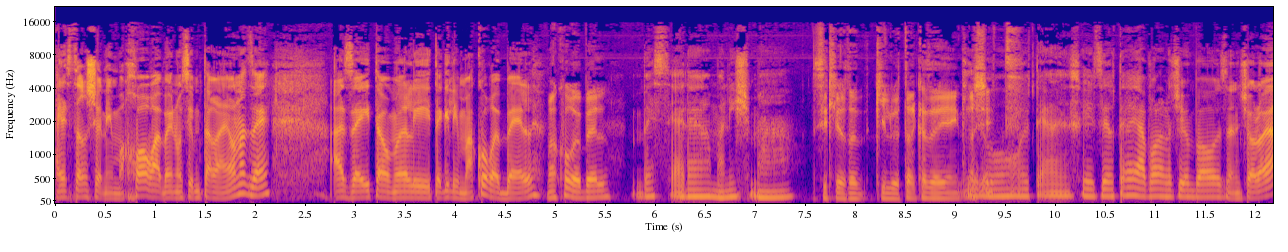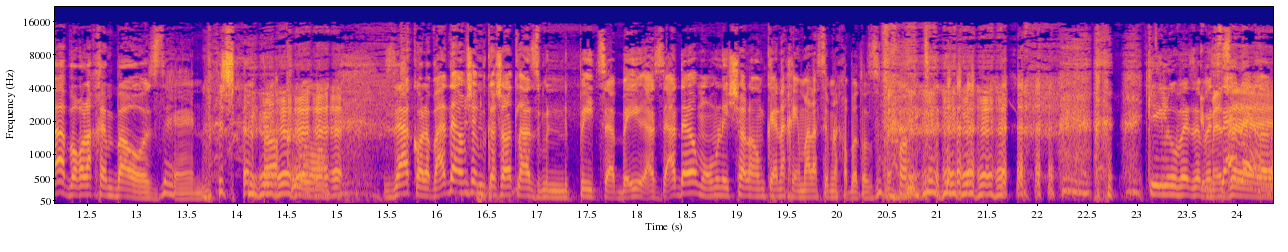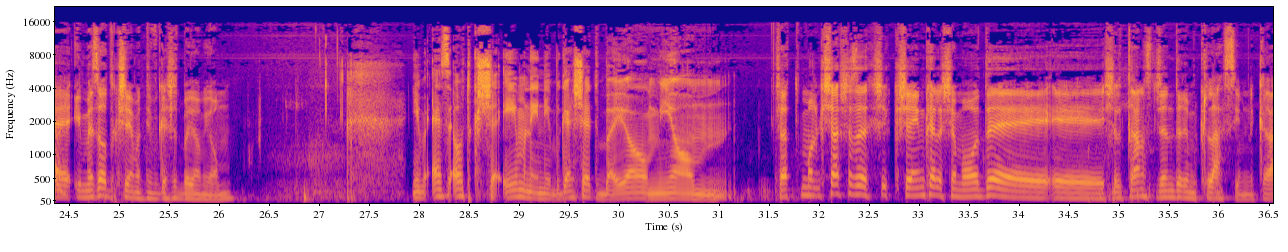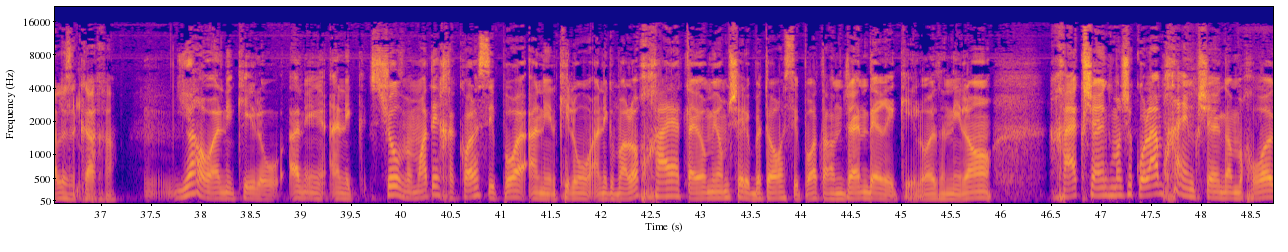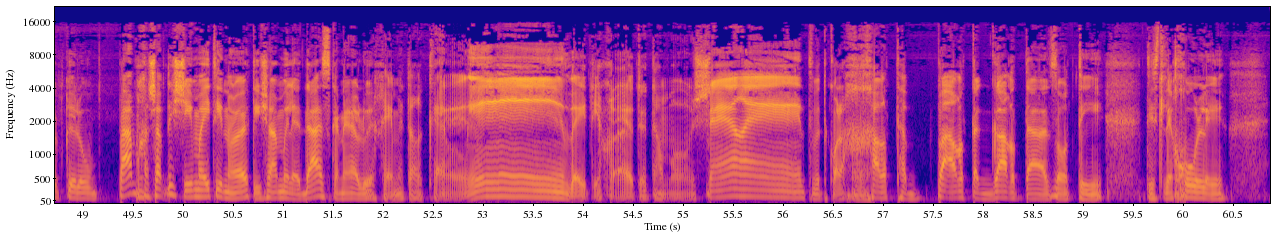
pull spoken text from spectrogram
עשר שנים אחורה והיינו עושים את הרעיון הזה אז היית אומר לי תגיד לי מה קורה בל מה קורה בל? בסדר מה נשמע ניסית להיות כאילו יותר כזה נשית? כאילו יותר שזה יותר יעבור לאנשים באוזן שלא יעבור לכם באוזן שלא כלום זה הכל אבל עד היום שאני מתקשרת להזמין פיצה אז עד היום אומרים לי שלום כן אחי מה לשים לך בתוספות כאילו וזה עם בסדר איזה- עם איזה עוד קשיים את נפגשת ביום יום? עם איזה עוד קשיים אני נפגשת ביום יום שאת מרגישה שזה קשיים כאלה שמאוד אה, אה, של טרנסג'נדרים קלאסיים נקרא לזה ככה. יואו אני כאילו אני אני שוב אמרתי לך כל הסיפור אני כאילו אני כבר לא חיה את היום יום שלי בתור הסיפור הטרנסג'נדרי כאילו אז אני לא חיה קשיים כמו שכולם חיים קשיים גם בחורות כאילו פעם חשבתי שאם הייתי נולדת אישה מלידה אז כנראה היו לי חיים יותר קלים והייתי יכולה להיות יותר מאושרת ואת כל החרטה ברטה גרטה הזאתי תסלחו לי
